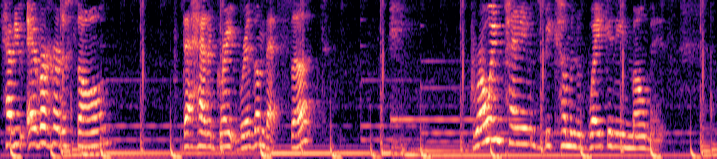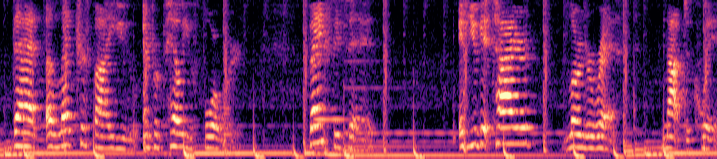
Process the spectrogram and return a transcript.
have you ever heard a song that had a great rhythm that sucked? Growing pains become awakening moments that electrify you and propel you forward. Banksy said, if you get tired, learn to rest, not to quit.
